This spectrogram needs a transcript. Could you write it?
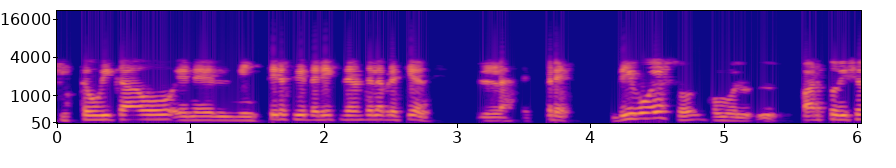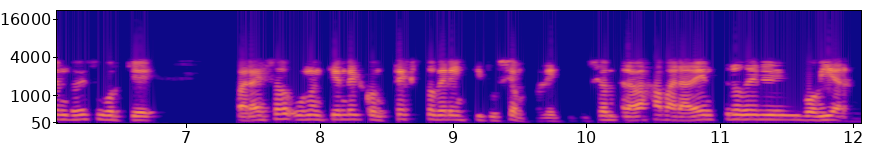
que está ubicado en el Ministerio Secretaría General de la Presidencia, las Express. Digo eso, como parto diciendo eso, porque para eso uno entiende el contexto de la institución. La institución trabaja para dentro del gobierno,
